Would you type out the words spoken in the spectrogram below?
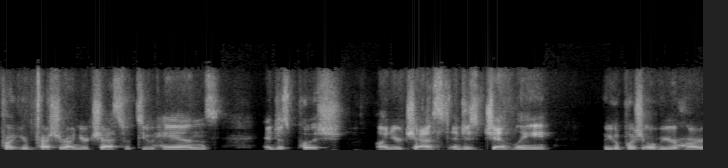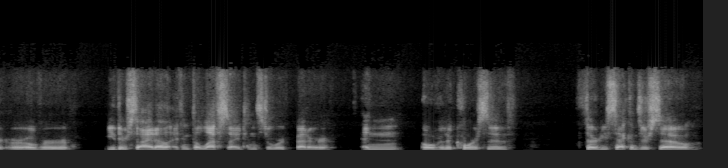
put your pressure on your chest with two hands and just push on your chest and just gently, you can push over your heart or over either side. I think the left side tends to work better. And over the course of 30 seconds or so,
